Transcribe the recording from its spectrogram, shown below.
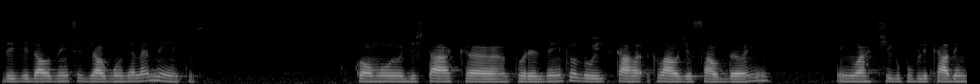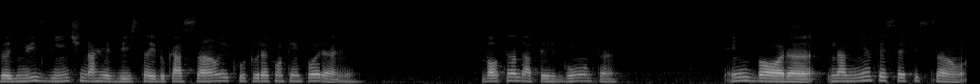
devido à ausência de alguns elementos, como destaca, por exemplo, Luiz Cláudio Saldanha, em um artigo publicado em 2020 na revista Educação e Cultura Contemporânea. Voltando à pergunta, embora, na minha percepção,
